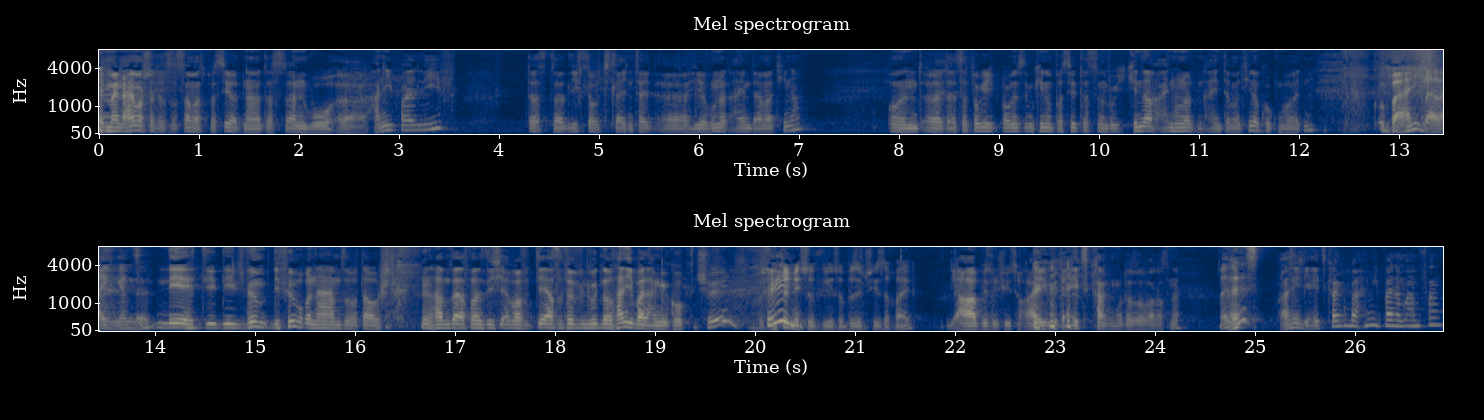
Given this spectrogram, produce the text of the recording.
in meiner Heimatstadt ist das damals passiert, ne? dass dann, wo äh, Hannibal lief, das, da lief, glaube ich, zur gleichen Zeit äh, hier 101 Dalmatiner. Und äh, da ist das wirklich bei uns im Kino passiert, dass dann wirklich Kinder 101 Dalmatiner gucken wollten. Und bei Hannibal reingegangen sind. Nee, die, die, Film, die Filmrunde haben sie vertauscht. haben sie erstmal sich aber die ersten fünf Minuten aus Hannibal angeguckt. Schön. Das ist ja nicht so viel, so ein bisschen Schießerei. Ja, ein bisschen Schießerei mit der AIDS-Kranken oder so war das, ne? Was? War es nicht die AIDS-Kranke bei Hannibal am Anfang?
